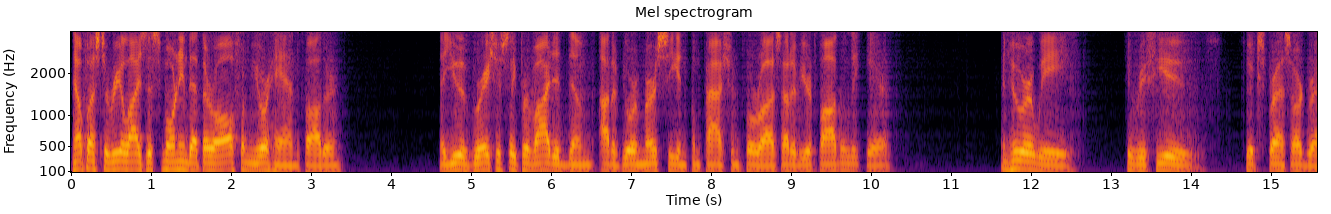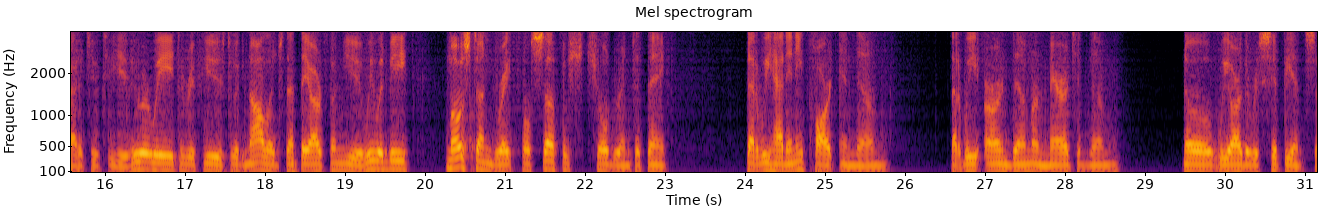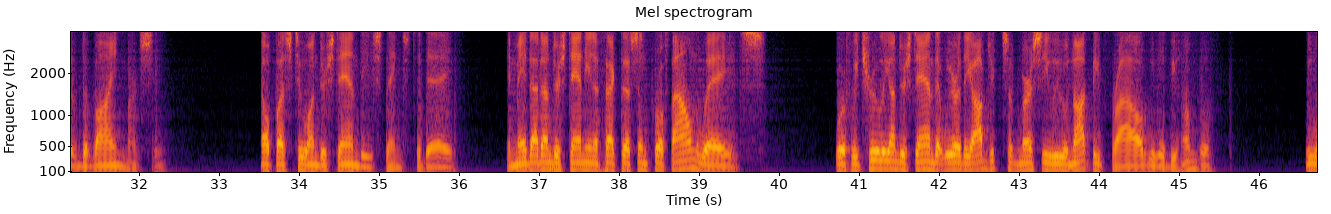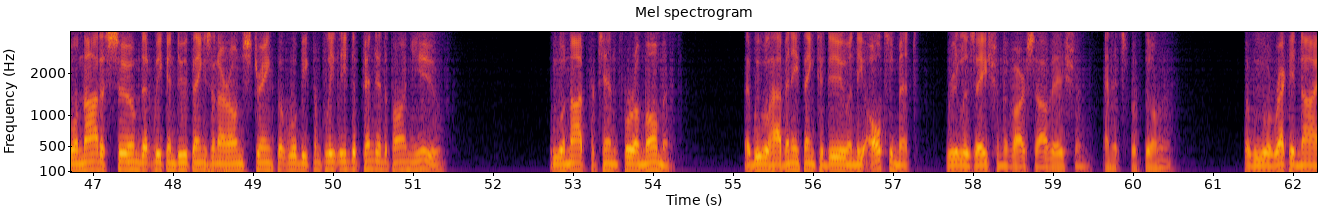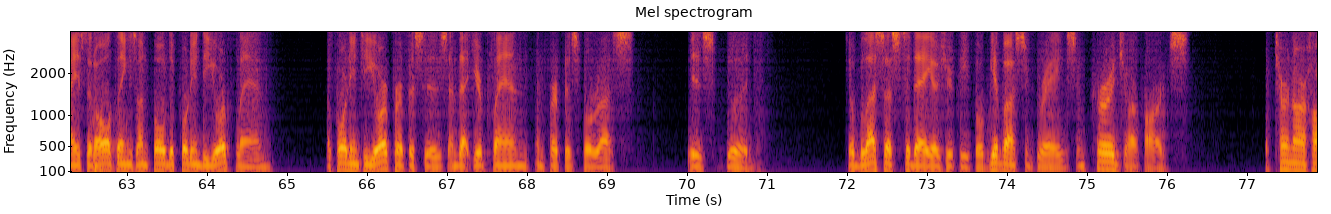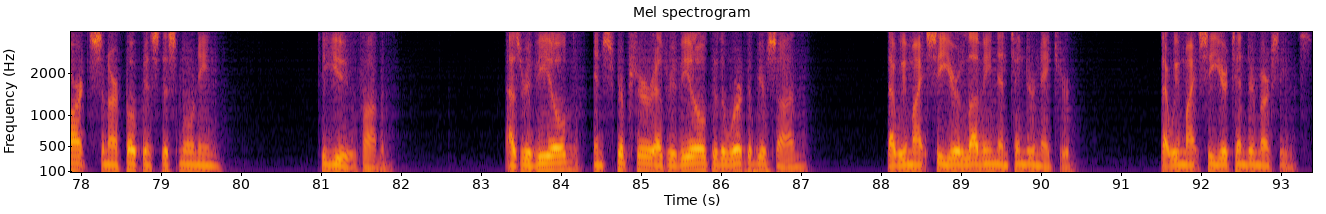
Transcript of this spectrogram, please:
Help us to realize this morning that they're all from your hand, Father, that you have graciously provided them out of your mercy and compassion for us, out of your fatherly care. And who are we to refuse to express our gratitude to you? Who are we to refuse to acknowledge that they are from you? We would be most ungrateful, selfish children to think that we had any part in them, that we earned them or merited them. No, we are the recipients of divine mercy. Help us to understand these things today. And may that understanding affect us in profound ways. For if we truly understand that we are the objects of mercy, we will not be proud, we will be humble. We will not assume that we can do things in our own strength, but will be completely dependent upon you. We will not pretend for a moment that we will have anything to do in the ultimate realization of our salvation and its fulfillment. But we will recognize that all things unfold according to your plan, according to your purposes, and that your plan and purpose for us is good. So bless us today as your people. Give us grace. Encourage our hearts turn our hearts and our focus this morning to you, Father. As revealed in Scripture, as revealed through the work of your Son, that we might see your loving and tender nature, that we might see your tender mercies,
